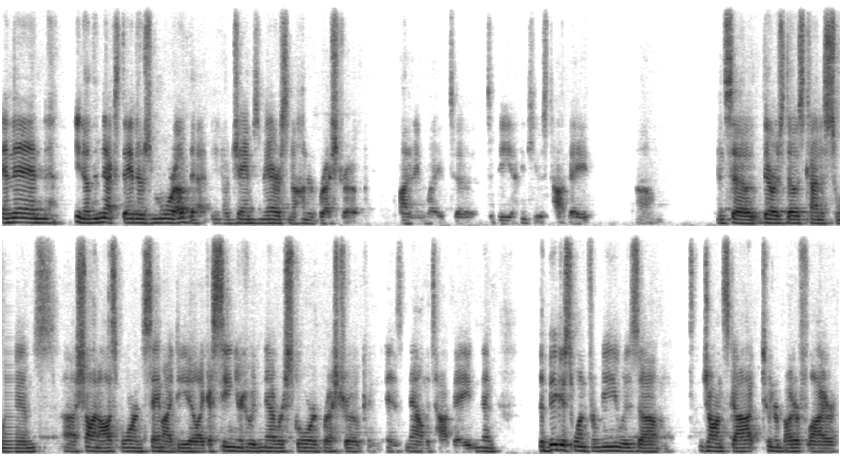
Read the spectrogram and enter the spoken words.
and then you know the next day there's more of that. You know James Maris in 100 breaststroke, finding a way to to be. I think he was top eight. Um, and so there was those kind of swims. Uh, Sean Osborne, same idea, like a senior who had never scored breaststroke and is now in the top eight. And then the biggest one for me was um, John Scott, 200 butterflyer.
